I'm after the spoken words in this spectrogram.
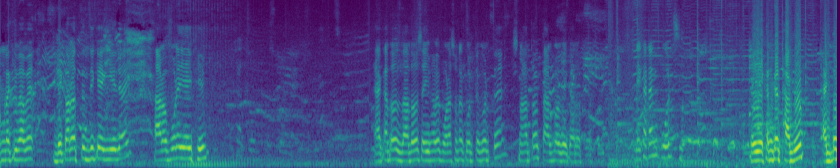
আমরা কীভাবে বেকারত্বের দিকে এগিয়ে যাই তার ওপরেই এই থিম একাদশ দ্বাদশ এইভাবে পড়াশোনা করতে করতে স্নাতক তারপর বেকারত্ব। লেখাটা আমি পড়ছি। এই এখানকার ঠাকুর একদম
